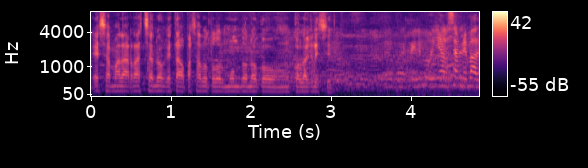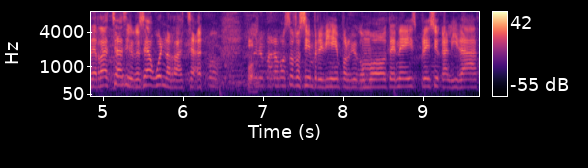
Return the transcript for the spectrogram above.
esa mala racha ¿no? que estaba pasando todo el mundo ¿no? con, con la crisis ya no se hable más de rachas, sino que sea buena racha. ¿no? Pues, Pero para vosotros siempre bien, porque como tenéis precio y calidad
